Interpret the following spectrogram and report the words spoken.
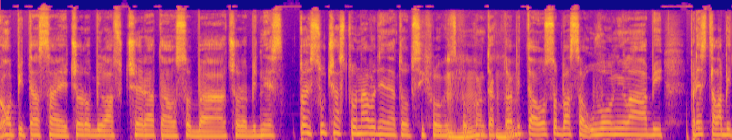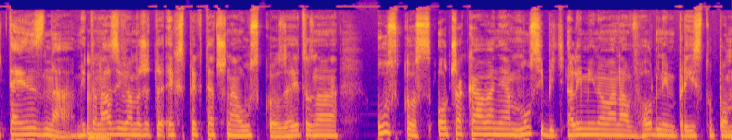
opýta sa jej, čo robila včera tá osoba, čo robí dnes. To je súčasť toho navodenia toho psychologického mm-hmm, kontaktu, mm-hmm. aby tá osoba sa uvoľnila, aby prestala byť tenzná. My to mm-hmm. nazývame, že to je expektačná úzkosť. Hej? To znamená, úzkosť očakávania musí byť eliminovaná vhodným prístupom.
